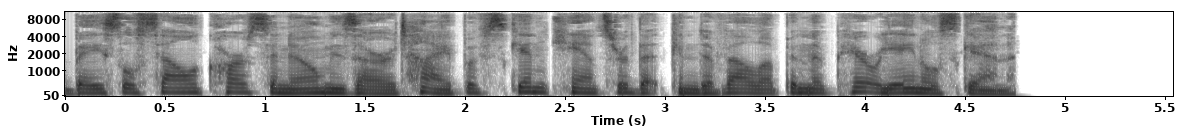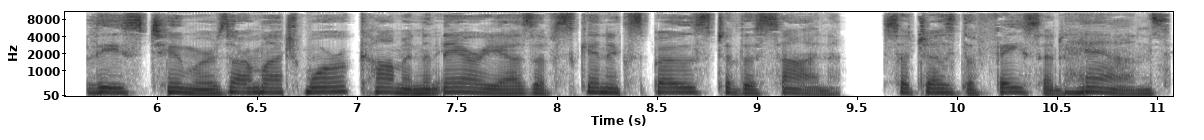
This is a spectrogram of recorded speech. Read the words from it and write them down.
Basal cell carcinomas are a type of skin cancer that can develop in the perianal skin. These tumors are much more common in areas of skin exposed to the sun, such as the face and hands,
